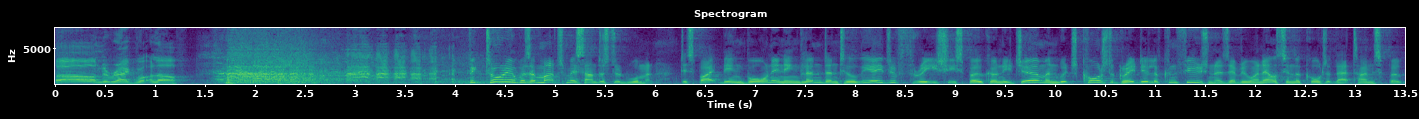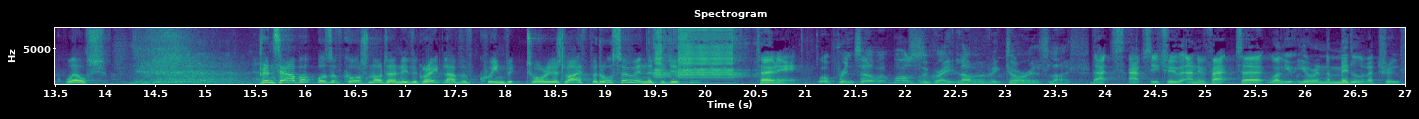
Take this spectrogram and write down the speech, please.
oh, on the rag, what a laugh. Victoria was a much misunderstood woman. Despite being born in England until the age of three, she spoke only German, which caused a great deal of confusion, as everyone else in the court at that time spoke Welsh. Prince Albert was, of course, not only the great love of Queen Victoria's life, but also in the tradition. Tony. Well, Prince Albert was the great love of Victoria's life. That's absolutely true. And in fact, uh, well, you, you're in the middle of a truth,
